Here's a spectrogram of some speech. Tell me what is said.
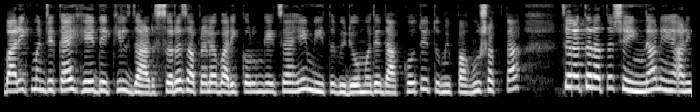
बारीक म्हणजे काय? हे देखील जाडसरच आपल्याला बारीक करून घ्यायचं आहे. मी इथं व्हिडिओमध्ये दाखवते तुम्ही पाहू शकता. चला तर आता शेंगदाणे आणि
